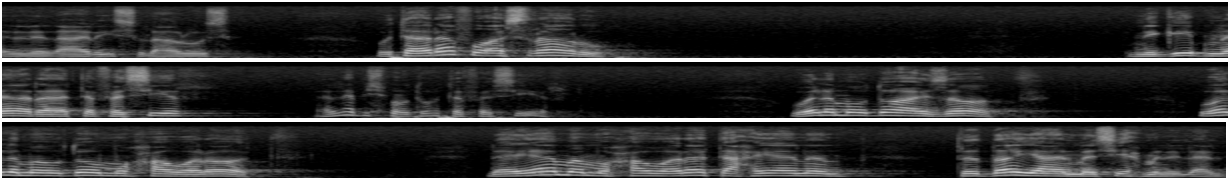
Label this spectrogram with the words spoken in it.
العريس والعروسة. وتعرفوا أسراره. نجيب نقرا تفاسير. لا مش موضوع تفاسير. ولا موضوع عظات. ولا موضوع محاورات. ده ياما محاورات أحيانا تضيع المسيح من القلب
